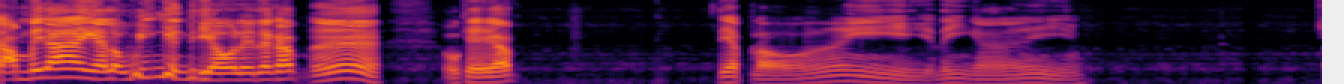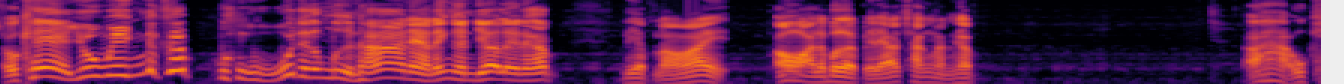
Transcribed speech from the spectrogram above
จำไม่ได้ไงเราวิ่งอย่างเดียวเลยนะครับเออโอเคครับ เรียบร้อยนี่ไง โอเคยูวิงนะครับโอ้โหจะต้องหมื่นห้าเนี่ยได้เงินเยอะเลยนะครับ เรียบร้อย อ๋อระเบิดไปแล้วช่างมันครับ อ่าโอเค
